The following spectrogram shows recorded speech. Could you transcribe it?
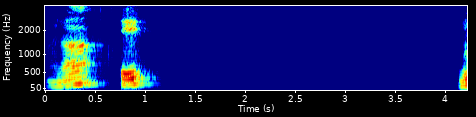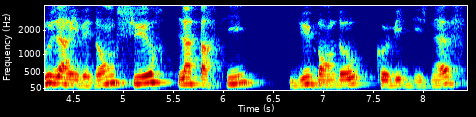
Voilà, et Vous arrivez donc sur la partie du bandeau Covid-19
